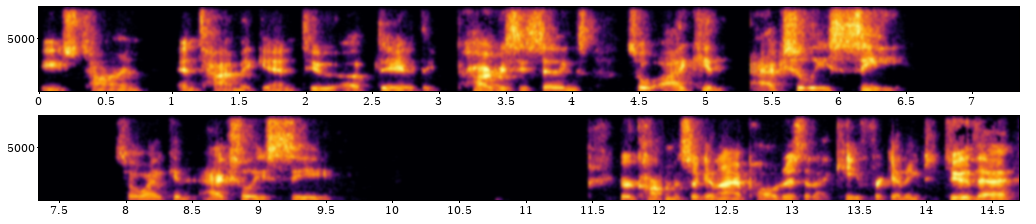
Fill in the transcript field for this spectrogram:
each time and time again to update the privacy settings so I can actually see. So I can actually see your comments. Again, I apologize that I keep forgetting to do that,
